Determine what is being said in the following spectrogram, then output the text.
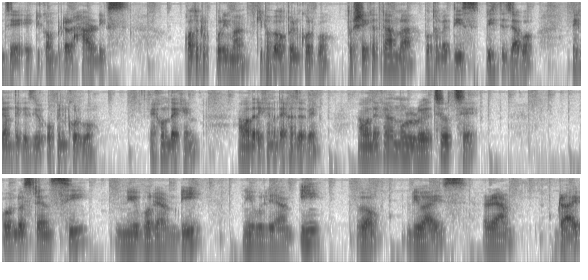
যে একটি কম্পিউটার হার্ড ডিস্ক কতটুকু পরিমাণ কীভাবে ওপেন করব। তো সেই ক্ষেত্রে আমরা প্রথমে দিস পিসিতে যাব। এখান থেকে যে ওপেন করব এখন দেখেন, আমাদের এখানে দেখা যাবে, আমাদের এখানে মূল রয়েছে হচ্ছে Windows ten C new volume D new volume E এবং ডিভাইস র্যাম ড্রাইভ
